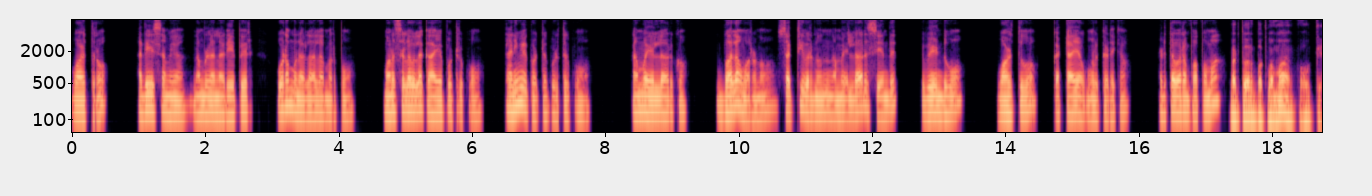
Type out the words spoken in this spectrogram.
வாழ்த்துறோம். அதே சமயம் நம்மள நிறைய பேர் உடம்பு நல்லா இல்லாம இருப்போம். மனசளவுல காயப்பட்டிருப்போம் தனிமைப்பட்டு கொடுத்துருப்போம் நம்ம எல்லாருக்கும் பலம் வரணும், சக்தி வரணும்னு நம்ம எல்லாரும் சேர்ந்து வேண்டுவோம், வாழ்த்துவோம். கட்டாயம் அவங்களுக்கு கிடைக்கும். அடுத்த வாரம் பார்ப்போமா? அடுத்த வாரம் பார்க்கலாமா? ஓகே.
